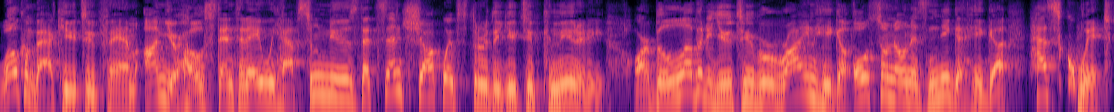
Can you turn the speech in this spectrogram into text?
Welcome back, YouTube fam. I'm your host, and today we have some news that sends shockwaves through the YouTube community. Our beloved YouTuber Ryan Higa, also known as Nigahiga, has quit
